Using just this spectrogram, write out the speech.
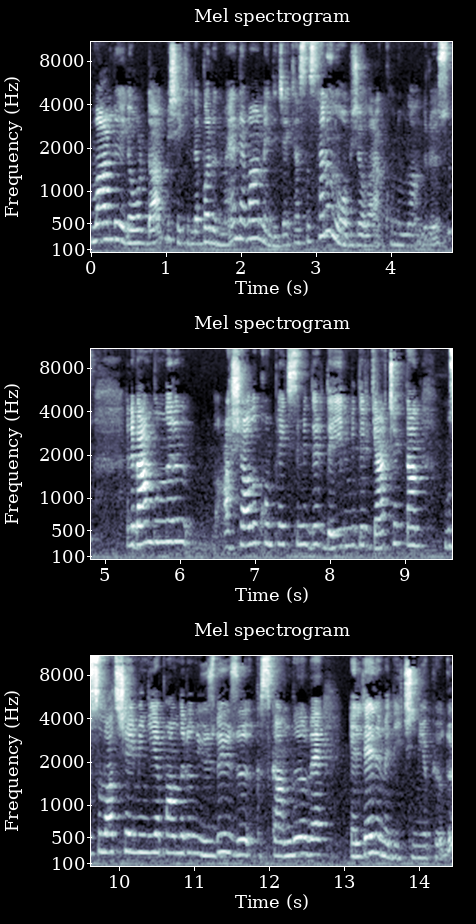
varlığıyla orada bir şekilde barınmaya devam edecek. Aslında sen onu obje olarak konumlandırıyorsun. Hani ben bunların aşağılık kompleksi midir, değil midir? Gerçekten bu slut shaming'i yapanların %100'ü kıskandığı ve elde edemediği için mi yapıyordur?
